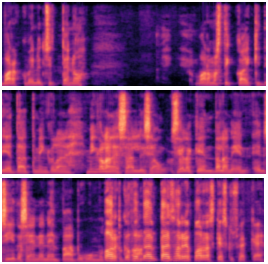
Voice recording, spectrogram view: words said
Barkovi nyt sitten, no varmasti kaikki tietää, että minkälainen, minkälainen sälli se on siellä kentällä, niin en, en siitä sen enempää puhu. Mutta Barkov tota, on tämän, tämän sarjan paras keskushyökkäjä.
